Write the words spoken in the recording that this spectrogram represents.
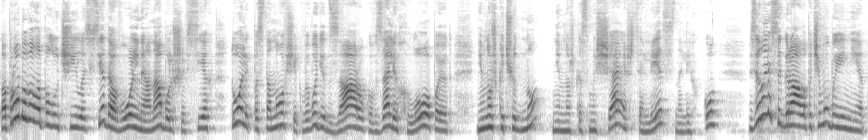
Попробовала, получилось, все довольны, она больше всех. Толик, постановщик, выводит за руку, в зале хлопают. Немножко чудно, немножко смущаешься, лестно, легко. Взяла и сыграла, почему бы и нет.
